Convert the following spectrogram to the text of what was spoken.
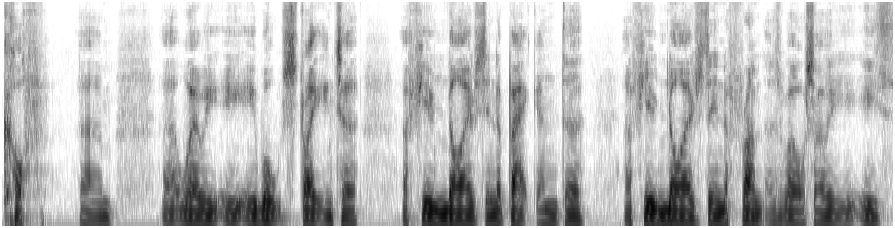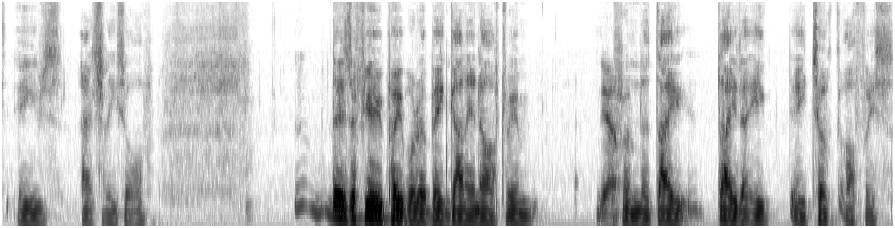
cough um, uh, where he, he, he, walked straight into a few knives in the back and uh, a few knives in the front as well. So he, he's he's actually sort of there's a few people that have been gunning after him yeah. from the day day that he, he took office.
